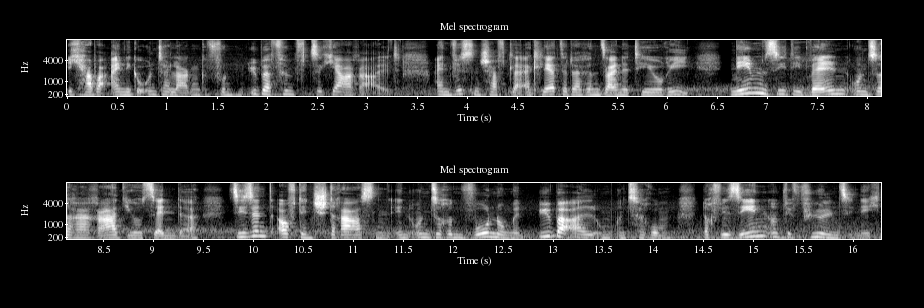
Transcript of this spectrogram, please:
Ich habe einige Unterlagen gefunden, über 50 Jahre alt. Ein Wissenschaftler erklärte darin seine Theorie. Nehmen Sie die Wellen unserer Radiosender. Sie sind auf den Straßen, in unseren Wohnungen, überall um uns herum. Doch wir sehen und wir fühlen sie nicht.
